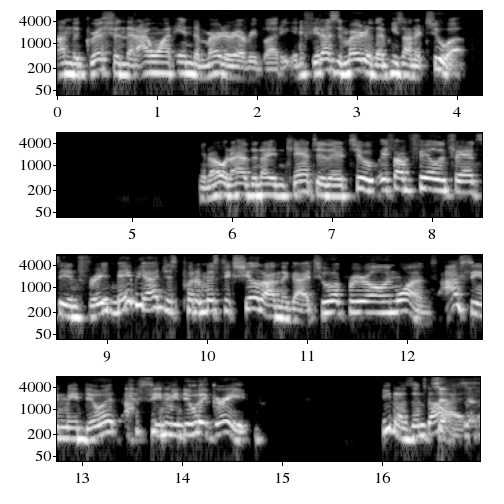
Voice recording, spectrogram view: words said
on the Griffin that I want in to murder everybody, and if he doesn't murder them, he's on a two up. You know, and I have the Knight and there too. If I'm feeling fancy and free, maybe I just put a Mystic Shield on the guy, two up pre-rolling ones. I've seen me do it. I've seen me do it great. He doesn't die. So,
